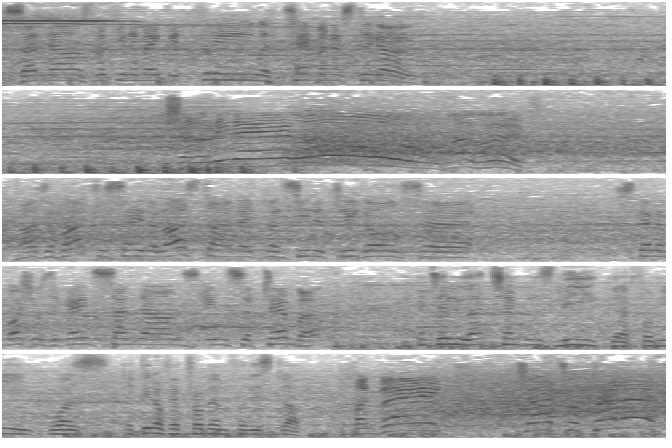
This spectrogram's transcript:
Sundowns looking to make it three with 10 minutes to go. Shalulile, oh, my word. I was about to say the last time they conceded three goals, uh, Stellenbosch was against Sundowns in September. I can tell you that Champions League uh, for me was a bit of a problem for this club. Van Beek, chance for Palace,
